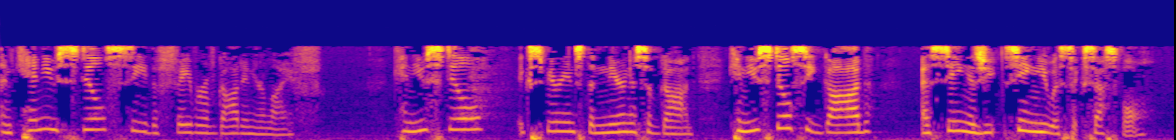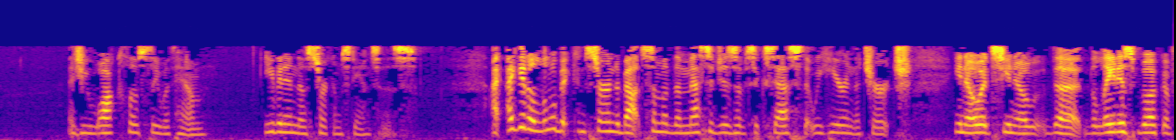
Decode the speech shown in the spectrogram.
And can you still see the favor of God in your life? Can you still experience the nearness of God? Can you still see God as seeing, as you, seeing you as successful as you walk closely with Him, even in those circumstances. I, I get a little bit concerned about some of the messages of success that we hear in the church. You know, it's you know the the latest book of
